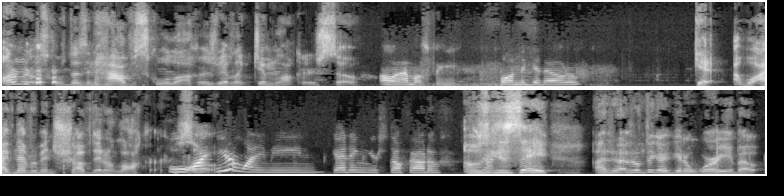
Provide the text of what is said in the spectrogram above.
our middle school doesn't have school lockers. We have like gym lockers. So Oh, that must be fun to get out of. Get well. I've never been shoved in a locker. Well, so. I, you know what I mean. Getting your stuff out of. I was gonna say, I don't, I don't think I gotta worry about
